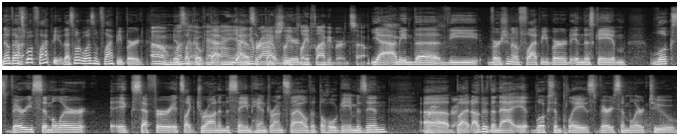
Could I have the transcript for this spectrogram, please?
No, that's what Flappy. That's what it was in Flappy Bird. Oh, It was like it? a- okay. that- I, yeah, I never like actually weird- played Flappy Bird, so Yeah, I mean the the version of Flappy Bird in this game looks very similar, except for it's like drawn in the same hand drawn style that the whole game is in. uh, Right, right. But other than that, it looks and plays very similar to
